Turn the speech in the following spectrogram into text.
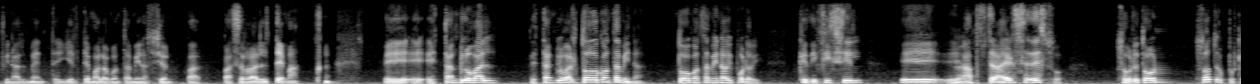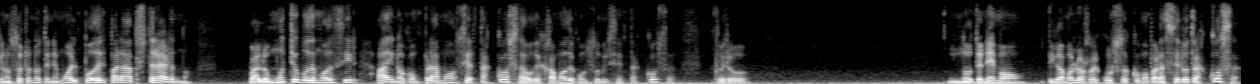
finalmente, y el tema de la contaminación, para cerrar el tema, eh, eh, es tan global, es tan global, todo contamina, todo contamina hoy por hoy, que es difícil eh, abstraerse de eso, sobre todo nosotros, porque nosotros no tenemos el poder para abstraernos. A lo mucho podemos decir, ay, no compramos ciertas cosas o dejamos de consumir ciertas cosas, pero no tenemos, digamos, los recursos como para hacer otras cosas.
